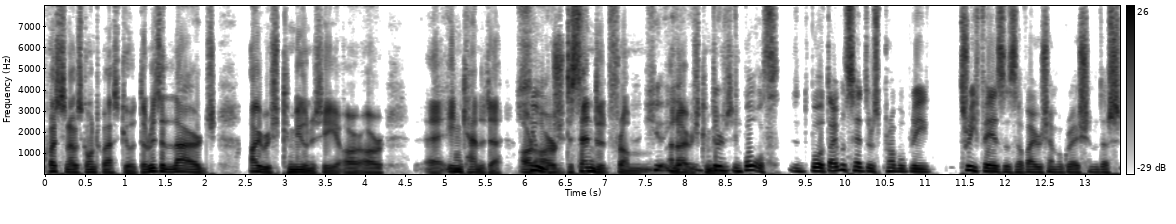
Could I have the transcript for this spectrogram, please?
question I was going to ask you. There is a large Irish community or, or uh, in Canada or, or, descended from an yeah, Irish community? There's both. Both. I would say there's probably three phases of Irish emigration that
